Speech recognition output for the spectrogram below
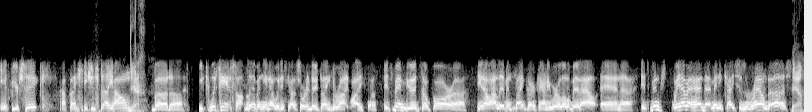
if you're sick, I think you should stay home. Yeah. But uh, you, we can't stop living. You know, we just got to sort of do things the right way. So it's been good so far. Uh, you know, I live in St. Clair County. We're a little bit out, and uh, it's been. We haven't had that many cases around us. Yeah.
